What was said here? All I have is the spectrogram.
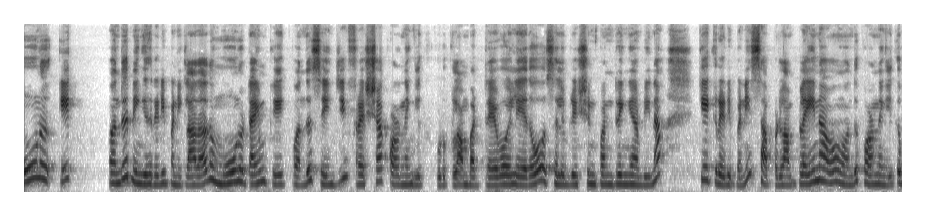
மூணு கேக் வந்து நீங்கள் ரெடி பண்ணிக்கலாம். அதாவது மூணு டைம் கேக் வந்து செஞ்சு ஃப்ரெஷ்ஷாக குழந்தைங்களுக்கு கொடுக்கலாம். பர்த்டேவோ இல்லை ஏதோ செலிப்ரேஷன் பண்ணுறீங்க அப்படின்னா கேக் ரெடி பண்ணி சாப்பிடலாம். ப்ளைனாகவும் வந்து குழந்தைங்களுக்கு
